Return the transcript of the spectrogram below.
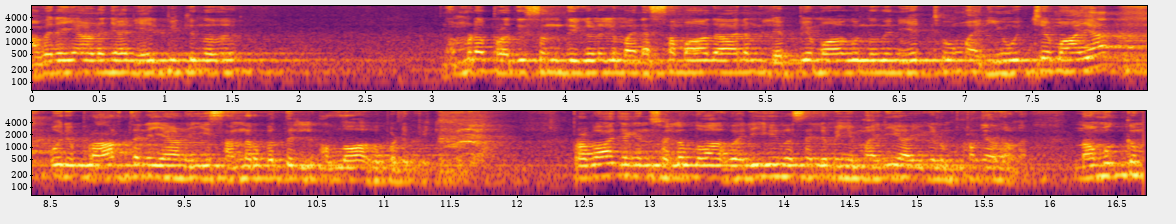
അവനെയാണ് ഞാൻ ഏൽപ്പിക്കുന്നത്. നമ്മുടെ പ്രതിസന്ധികളിൽ മനസ്സമാധാനം ലഭ്യമാകുന്നതിന് ഏറ്റവും അനുയോജ്യമായ ഒരു പ്രാർത്ഥനയാണ് ഈ സന്ദർഭത്തിൽ അള്ളാഹു പഠിപ്പിക്കുന്നത്. പ്രവാചകൻ സല്ലല്ലാഹു അലൈഹി വസല്ലമയും അനുയായികളും പറഞ്ഞതാണ് നമുക്കും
